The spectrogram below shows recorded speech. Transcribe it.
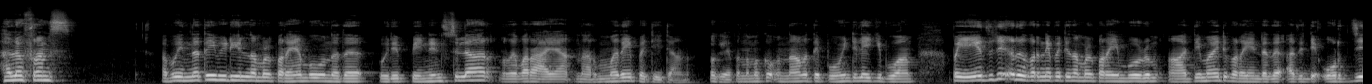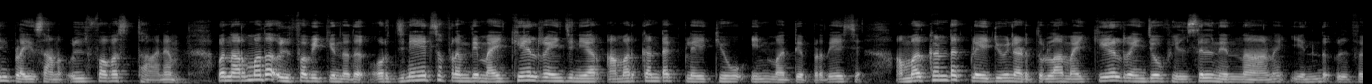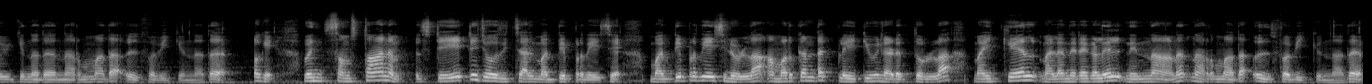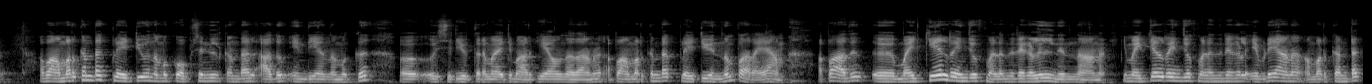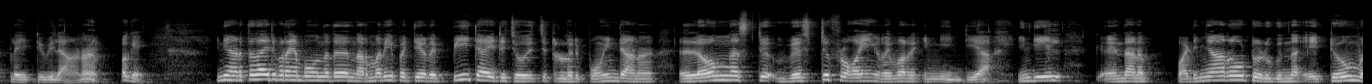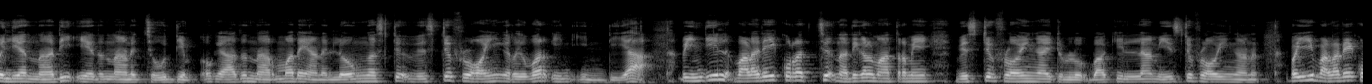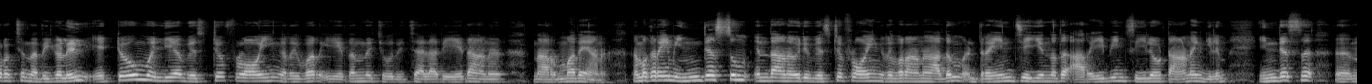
Hello friends അപ്പോൾ ഇന്നത്തെ വീഡിയോയിൽ നമ്മൾ പറയാൻ പോകുന്നത് ഒരു പെനിൻസുലാർ റിവറായ നർമ്മദയെ പറ്റിയിട്ടാണ്. ഓക്കെ അപ്പോൾ നമുക്ക് ഒന്നാമത്തെ പോയിന്റിലേക്ക് പോവാം. അപ്പോൾ ഏതൊരു റിവറിനെ പറ്റി നമ്മൾ പറയുമ്പോഴും ആദ്യമായിട്ട് പറയേണ്ടത് അതിന്റെ ഒറിജിൻ പ്ലേസ് ആണ് ഉത്ഭവസ്ഥാനം അപ്പോൾ നർമ്മദ ഉത്ഭവിക്കുന്നത് originates from the Maikal range near Amarkantak plateau in Madhya Pradesh. Amarkantak പ്ലേറ്റ്യൂവിനടുത്തുള്ള Maikal range of ഹിൽസിൽ നിന്നാണ് എന്ത് ഉത്ഭവിക്കുന്നത് നർമ്മദ ഉത്ഭവിക്കുന്നത് ഓക്കെ അപ്പം സംസ്ഥാനം സ്റ്റേറ്റ് ചോദിച്ചാൽ മധ്യപ്രദേശ്. മധ്യപ്രദേശിലുള്ള അമർകണ്ടക് പ്ലേറ്റ്യൂവിനടുത്തുള്ള മൈക്കേൽ മലനിരകളിൽ നിന്നാണ് നർമ്മദ ഉത്ഭവിക്കുന്നത്. അപ്പോൾ അമർകണ്ടക് പ്ലേറ്റ്യൂ നമുക്ക് ഓപ്ഷനിൽ കണ്ടാൽ അതും എന്ത് ചെയ്യാം? നമുക്ക് ശരി ഉത്തരമായിട്ട് മാർക്ക് ചെയ്യാവുന്നതാണ്. അപ്പോൾ അമർകണ്ടക് പ്ലേറ്റ്യൂ എന്നും പറയാം. അപ്പോൾ അത് മൈക്കേൽ റേഞ്ച് ഓഫ് മലനിരകളിൽ നിന്നാണ്. ഈ മൈക്കേൽ റേഞ്ച് ഓഫ് മലനിരകൾ എവിടെയാണ്? അമർകണ്ടക് പ്ലേറ്റ്യൂവിലാണ് ഓക്കെ ഇനി അടുത്തതായിട്ട് പറയാൻ പോകുന്നത് നർമ്മദയെ പറ്റി റിപ്പീറ്റ് ആയിട്ട് ചോദിച്ചിട്ടുള്ളൊരു പോയിന്റാണ് longest west flowing river in India ഇന്ത്യയിൽ എന്താണ് പടിഞ്ഞാറോട്ടൊഴുകുന്ന ഏറ്റവും വലിയ നദി ഏതെന്നാണ് ചോദ്യം? ഓക്കെ അത് നർമ്മദയാണ്. Longest west flowing river in India അപ്പോൾ ഇന്ത്യയിൽ വളരെ കുറച്ച് നദികൾ മാത്രമേ വെസ്റ്റ് ഫ്ലോയിങ് ആയിട്ടുള്ളൂ. ബാക്കി എല്ലാം ഈസ്റ്റ് ഫ്ലോയിങ് ആണ്. അപ്പോൾ ഈ വളരെ കുറച്ച് നദികളിൽ ഏറ്റവും വലിയ വെസ്റ്റ് ഫ്ലോയിങ് റിവർ ഏതെന്ന് ചോദിച്ചാൽ അത് ഏതാണ്? നർമ്മദയാണ്. നമുക്കറിയാം ഇൻഡസും എന്താണ് ഒരു വെസ്റ്റ് ഫ്ലോയിങ് റിവറാണ് അതും ഡ്രെയിൻ ചെയ്യുന്നത് അറേബ്യൻ സീലോട്ടാണെങ്കിലും ഇൻഡസ്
